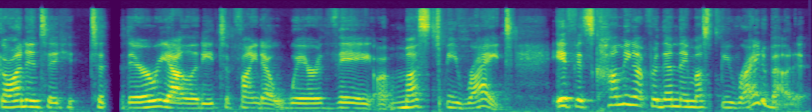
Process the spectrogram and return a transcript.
gone into to their reality to find out where they uh, must be right if it's coming up for them, they must be right about it.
